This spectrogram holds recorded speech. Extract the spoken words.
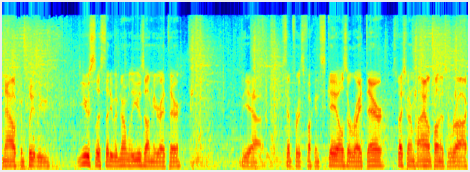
now completely useless that he would normally use on me right there. Yeah, except for his fucking scales are right there. Especially when I'm high up on this rock.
